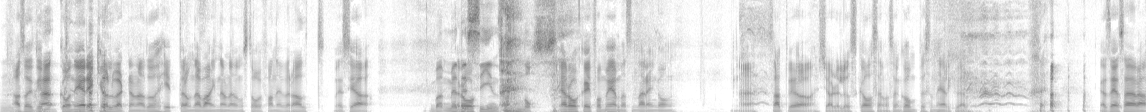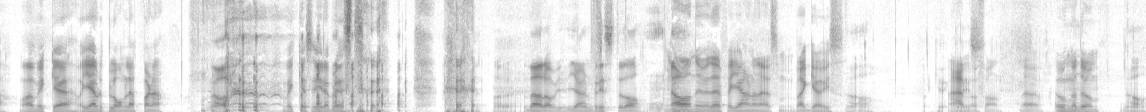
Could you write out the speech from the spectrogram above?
Mm. Alltså typ, gå ner i kulvertarna, då hittar de där vagnarna, de står fan överallt. Men så jag, Bara medicinsk noss. jag råkade ju få med mig en sån där en gång. Nej, satt vi och körde lustgasen hos en kompis en hel kväll. jag säger så här, var mycket, var jävligt blå om läpparna. Ja. Mycket syrebrist. Därav ju järnbrist idag. ja, nu är det därför hjärnan är som bara göjs. Ja. Nej men fan. Ja, Ung och Mm. dum. Ja,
